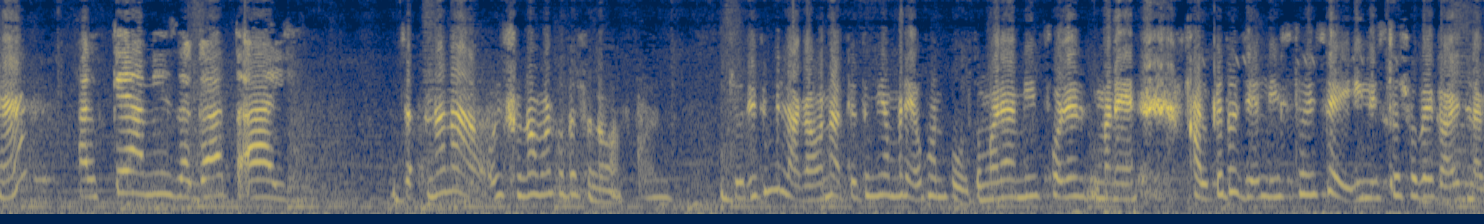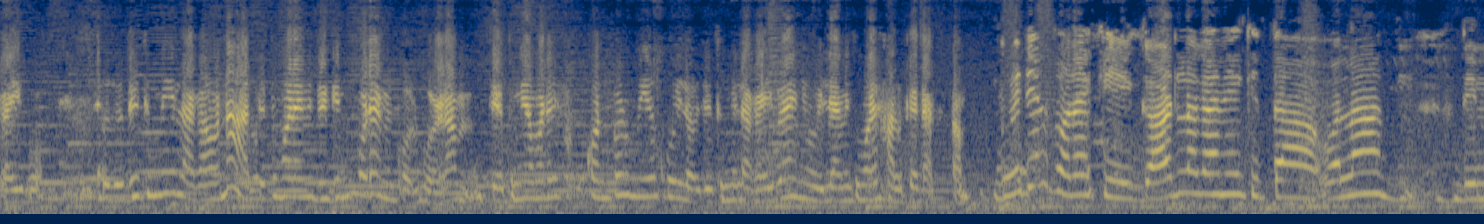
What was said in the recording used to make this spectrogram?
হ্যাঁ? কালকে আমি জায়গাত আই। না না ওই শোনো আমার কথা শোনো। যদি তুমি লাগাও না তো তুমি আমার এখন কো তোমার আমি পরে মানে কালকে তো যে লিস্ট হয়েছে এই লিস্টে সবাই গার্ড লাগাইবো। তো যদি তুমি লাগাও না তো তোমার আমি দুই দিন পরে আমি কল করলাম। যে তুমি আমার কনফার্ম ইয়ে কইলাও যে তুমি লাগাইবা আমি হইলে আমি তোমার হালকা ডাকতাম। দুই দিন পরে কি গার্ড লাগানে কিতা? ওলা দিন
